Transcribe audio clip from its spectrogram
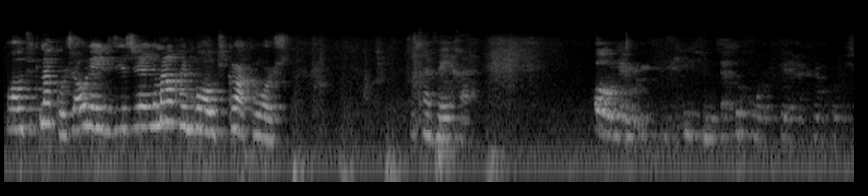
broodje knakworst. Oh nee, dit is helemaal geen broodje knakworst. Ik ga vega. Oh nee, maar ik ik vind het echt heel goor. Vega knakworst.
